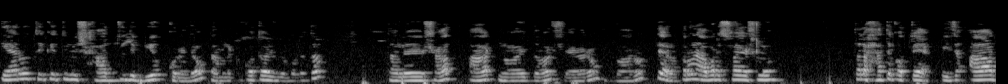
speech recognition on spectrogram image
তেরো থেকে তুমি সাত যদি বিয়োগ করে দাও, তার মানে কত আসবে বলো তো? তাহলে সাত, আট, নয়, দশ, এগারো, বারো, তেরো। তার মানে আবার ছয় আসলো। তাহলে হাতে কত? এক। এই যে আট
